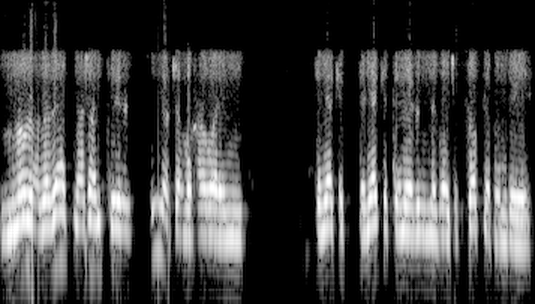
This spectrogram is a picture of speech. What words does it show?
No, la verdad, más antes sí yo trabajaba en tenía que tenía que tener un negocio propio donde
